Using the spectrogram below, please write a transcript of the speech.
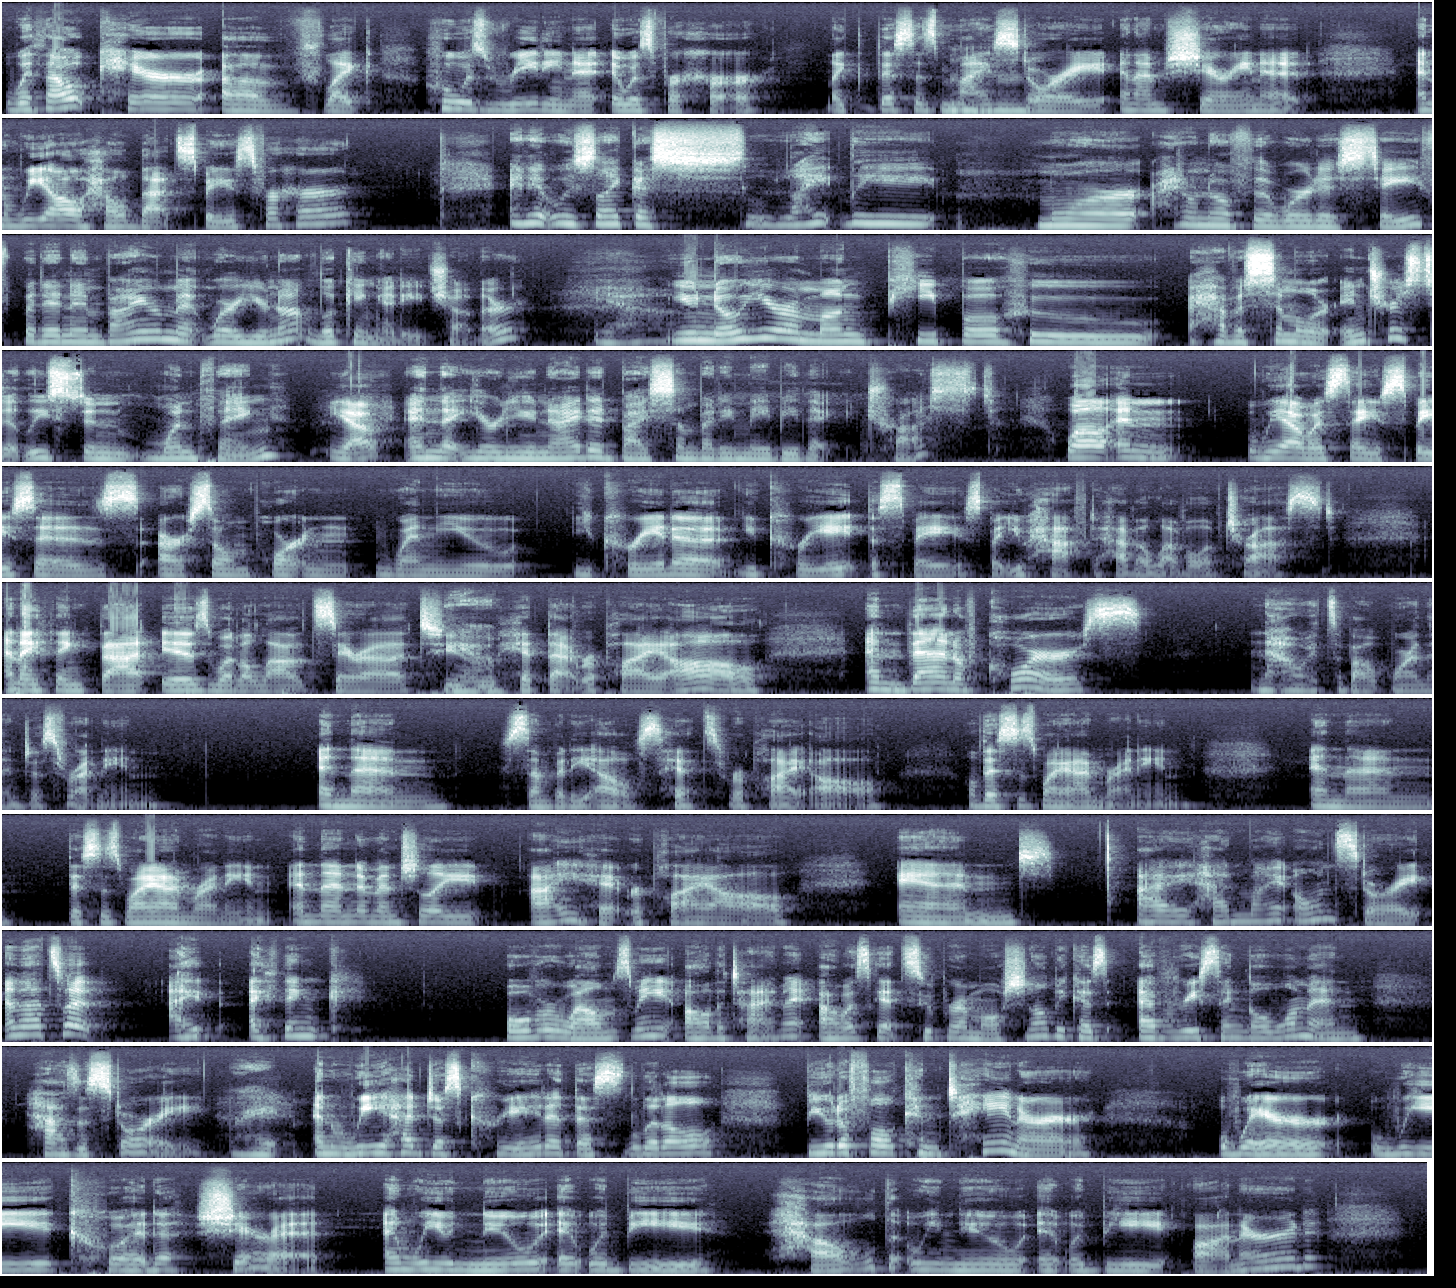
without care of like who was reading it it was for her like this is my story and i'm sharing it and we all held that space for her And it was like a slightly more, I don't know if the word is safe, but an environment where you're not looking at each other. Yeah You know you're among people who have a similar interest, at least in one thing, yep and that you're united by somebody maybe that you trust. Well, and we always say spaces are so important when you you create a you create the space, but you have to have a level of trust. And I think that is what allowed Sarah to Yeah. hit that reply all. And then of course, now it's about more than just running. And then somebody else hits reply all. Well, this is why I'm running. And then this is why I'm running. And then eventually I hit reply all and I had my own story. And that's what I I think overwhelms me all the time. I always get super emotional because every single woman has a story. Right. And we had just created this little beautiful container where we could share it. And we knew it would be held, we knew it would be honored.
